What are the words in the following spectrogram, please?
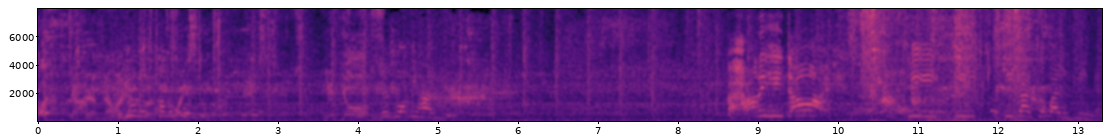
What? Crap, now A I got unit's coming for twice. you. There's one behind you. How did he die? He he he got killed by the demon.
